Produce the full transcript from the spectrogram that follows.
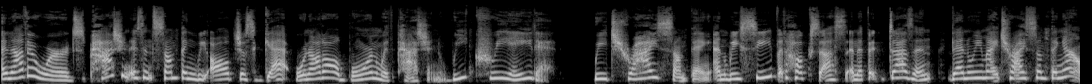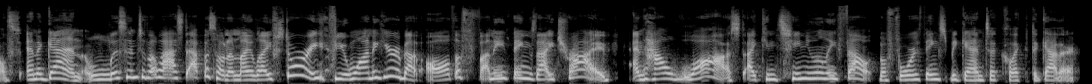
In other words, passion isn't something we all just get. We're not all born with passion. We create it. We try something and we see if it hooks us. And if it doesn't, then we might try something else. And again, listen to the last episode on my life story if you want to hear about all the funny things I tried and how lost I continually felt before things began to click together.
